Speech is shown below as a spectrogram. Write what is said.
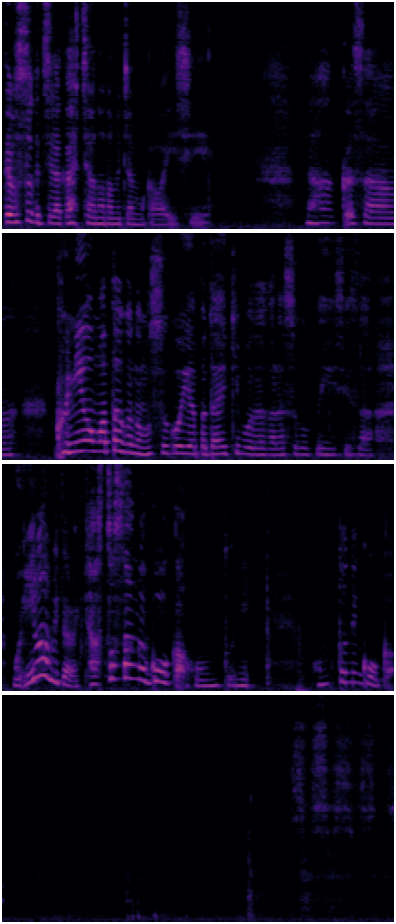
でもすぐ散らかしちゃうのだめちゃんも可愛いし。なんかさ国をまたぐのもすごいやっぱ大規模だからすごくいいしさ。もう今見たらキャストさんが豪華本当に。本当に豪華。そうそうそうそ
